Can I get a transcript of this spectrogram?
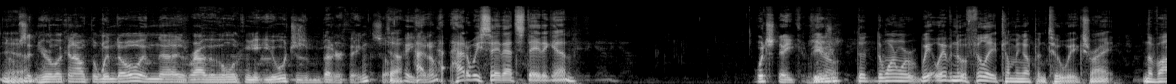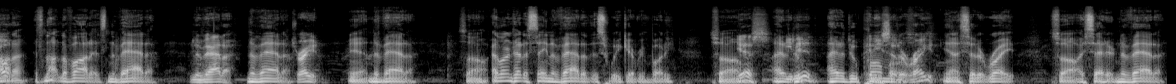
Yeah. I'm sitting here looking out the window, and uh, rather than looking at you, which is a better thing. So, so hey, how, you know, how do we say that state again? Which state? Confusion. You know, the the one where we, we have a new affiliate coming up in two weeks, right? Nevada. Oh. It's not Nevada. It's Nevada. Nevada. Nevada. That's right. Yeah, Nevada. So I learned how to say Nevada this week, everybody. So yes, I had he to do, did. I had to do promos. And he said it right. Yeah, I said it right. So I said it Nevada.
